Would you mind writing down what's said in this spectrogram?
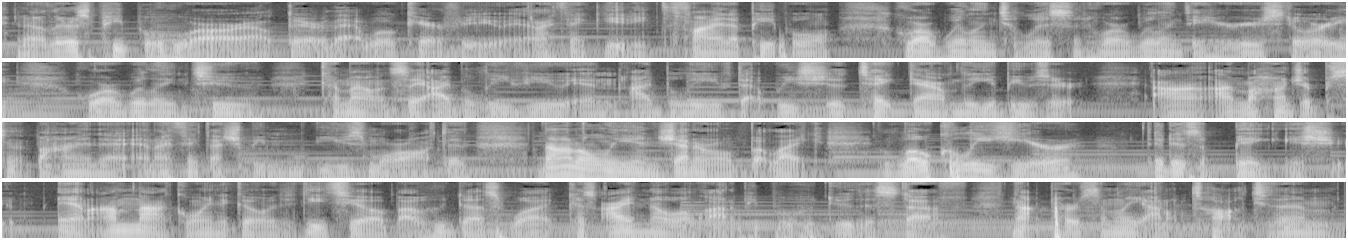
You know, there's people who are out there that will care for you. And I think you need to find a people who are willing to listen, who are willing to hear your story, who are willing to come out and say, I believe you and I believe that we should take down the abuser. Uh, I'm 100% behind that. And I think that should be used more often, not only in general, but like locally here, it is a big issue. And I'm not going to go into detail about who does what because I know a lot of people who do this stuff. Not personally, I don't talk to them,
